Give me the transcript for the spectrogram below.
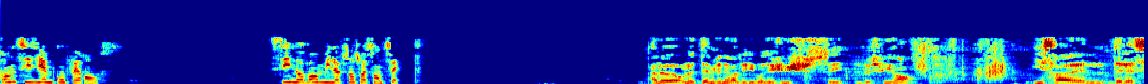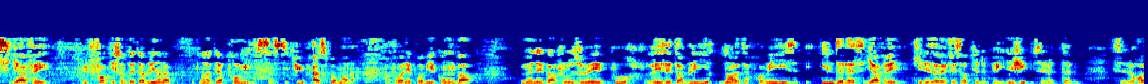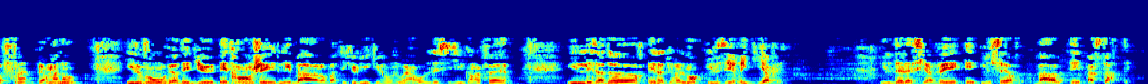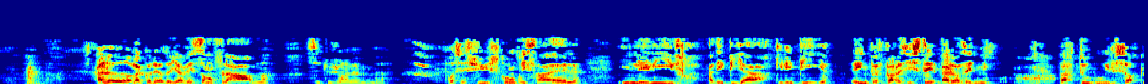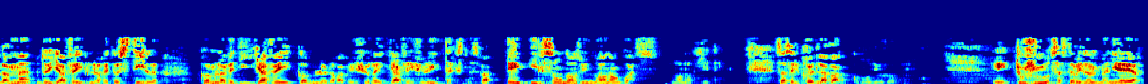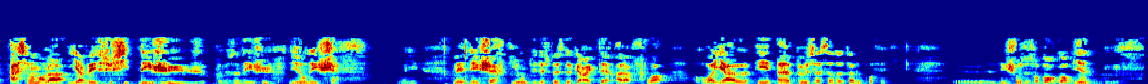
36e conférence. 6 novembre 1967. Alors, le thème général du livre des juges, c'est le suivant. Israël délaisse Yahvé une fois qu'ils sont établis dans la, terre promise. Ça se situe à ce moment-là. Après les premiers combats menés par Josué pour les établir dans la terre promise, ils délaissent Yahvé qui les avait fait sortir du pays d'Égypte, c'est le thème, c'est le refrain permanent. Ils vont vers des dieux étrangers, les Baals en particulier, qui vont jouer un rôle décisif dans l'affaire. Ils les adorent et naturellement ils héritent Yahvé. Ils délaissent Yahvé et ils servent Baal et Astarté. Alors, la colère de Yahvé s'enflamme, c'est toujours le même processus, contre Israël, il les livre à des pillards qui les pillent, et ils ne peuvent pas résister à leurs ennemis. Partout où ils sortent, la main de Yahvé leur est hostile, comme l'avait dit Yahvé, comme le leur avait juré Yahvé, je lis le texte, n'est-ce pas? Et ils sont dans une grande angoisse, une grande anxiété. Ça, c'est le creux de la vague, comme on dit aujourd'hui. Et toujours, ça se termine de la même manière, à ce moment-là, Yahvé suscite des juges, ça des juges, disons des chefs, vous voyez, mais des chefs qui ont une espèce de caractère à la fois royal et un peu sacerdotal ou prophétique. Euh, les choses ne sont pas encore bien,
